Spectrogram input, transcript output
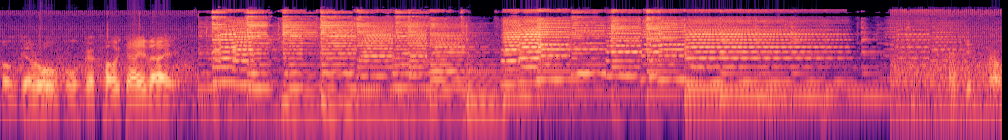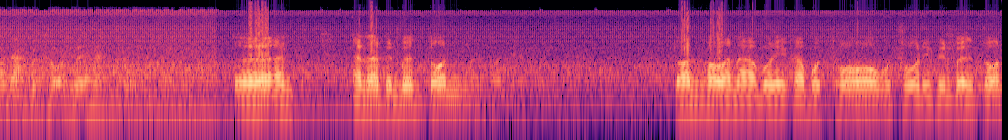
คงจะรู้ คงจะเข้าใจได้ ภาวนาพุทโธอยู่ยังไงเออ อัน อันนั้นเป็นเบื้องต้น ตอนภาวนาบริกรรมพุทโธพุทโธนี่เป็นเบื้องต้น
